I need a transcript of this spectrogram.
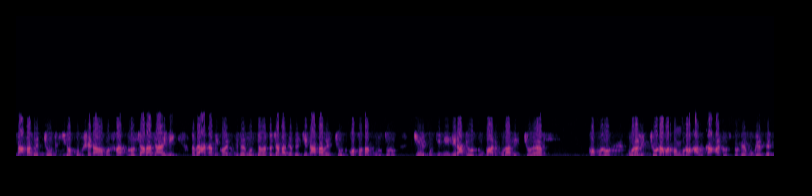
নাদালের চোট কীরকম সেটা অবশ্য এখনও জানা যায়নি তবে আগামী কয়েকদিনের মধ্যে হয়তো জানা যাবে যে নাদালের চোট কতটা গুরুতর। যেহেতু তিনি এর আগেও দুবার গোড়ালির কখনো গোড়ালির চোট আবার কখনো হালকা হাঁটুর চোটে ভুগেছেন।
